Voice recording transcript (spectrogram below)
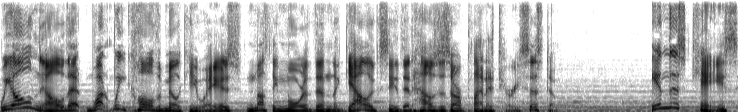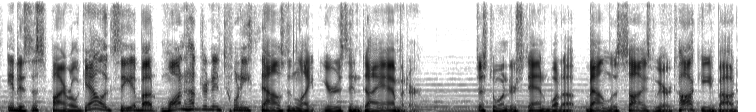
We all know that what we call the Milky Way is nothing more than the galaxy that houses our planetary system. In this case, it is a spiral galaxy about 120,000 light years in diameter. Just to understand what a boundless size we are talking about,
